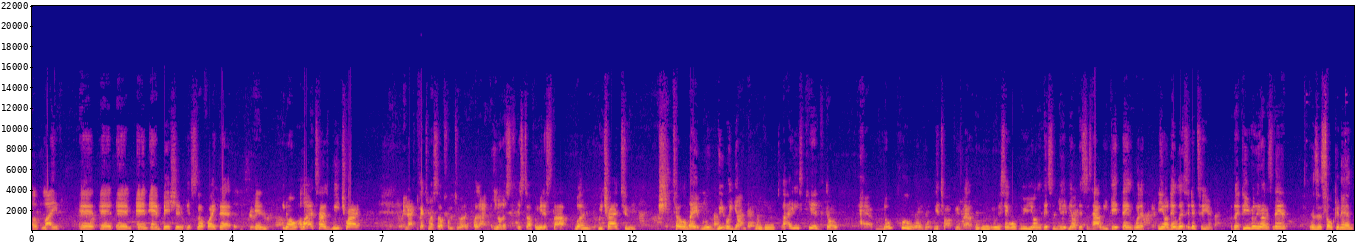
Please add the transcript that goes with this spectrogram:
of life and, and, and, and ambition and stuff like that and you know a lot of times we try and I catch myself from doing it, but I, you know it's, it's tough for me to stop but Mhm. we try to tell them hey when we were younger hmm a lot of these kids don't have no clue on what we're talking about. Mhm. When we say, "Well, we're young. This is you know, this is how we did things." Whatever. You know, they're listening to you, but do you really understand? Is it soaking in?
